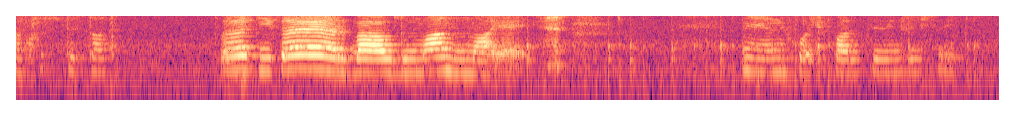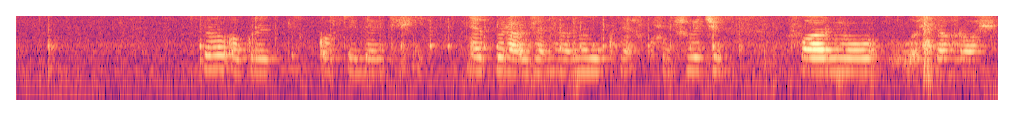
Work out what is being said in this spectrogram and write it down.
А якщо сюди стати? Тверді серба, дума, нема є. Ні, я не хочу падати в інший світ. Апгрейд скільки коштує 9,6. Я збираю вже на нову книжку, щоб швидше фармилися гроші.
